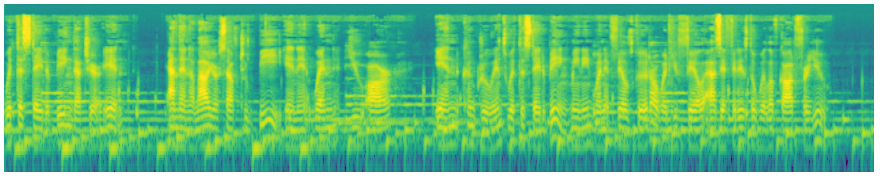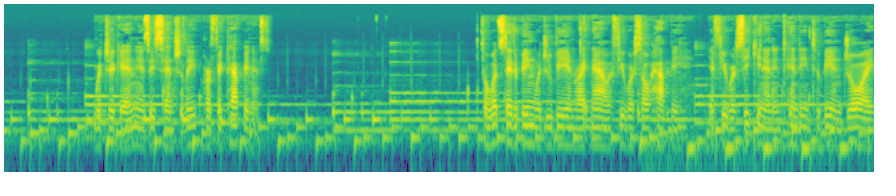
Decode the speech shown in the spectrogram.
with the state of being that you're in, and then allow yourself to be in it when you are in congruence with the state of being, meaning when it feels good or when you feel as if it is the will of God for you, which again is essentially perfect happiness. So, what state of being would you be in right now if you were so happy? If you were seeking and intending to be in joy,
